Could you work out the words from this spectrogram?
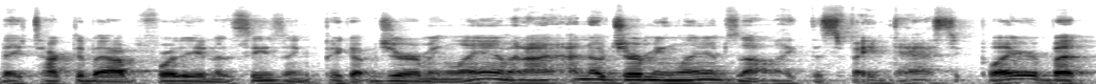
they talked about before the end of the season, pick up Jeremy Lamb. And I, I know Jeremy Lamb's not like this fantastic player, but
